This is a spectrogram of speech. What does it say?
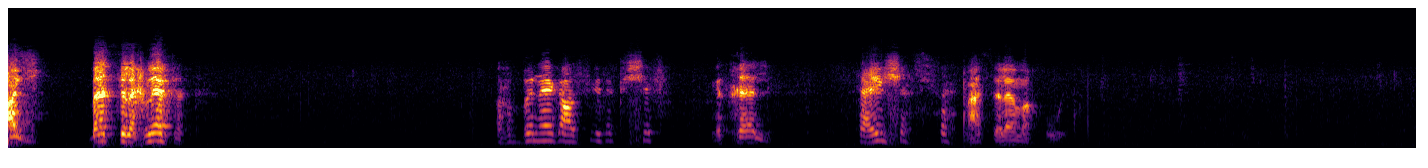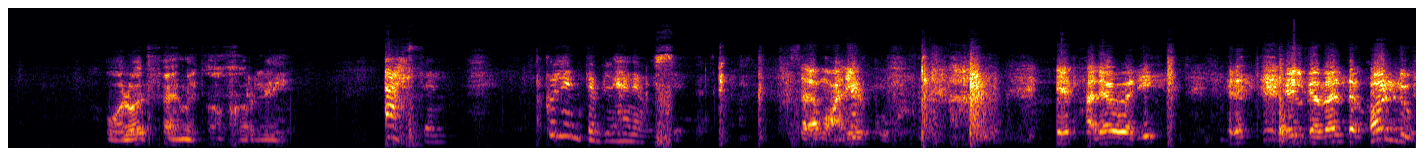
آي. بس لخنفك ربنا يجعل في إيدك الشفا متخلي. تعيش يا سفاه مع السلامة أخويا. هو الواد فاهم اتأخر ليه؟ أحسن. كل انت بالهنا والشفا السلام عليكم. إيه الحلاوة دي؟ إيه الجمال ده كله؟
